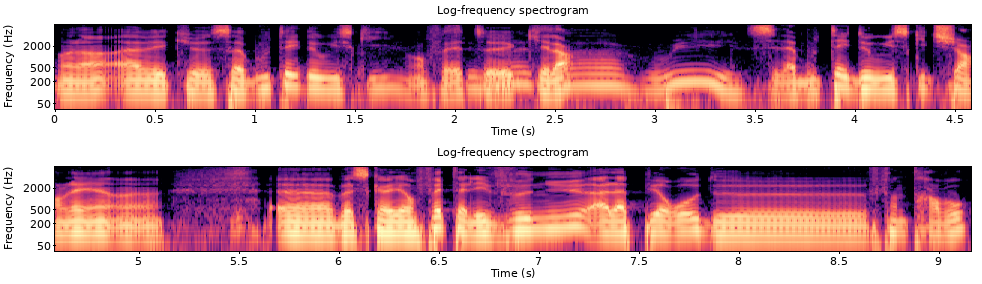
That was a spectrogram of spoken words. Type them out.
Voilà, avec euh, sa bouteille de whisky en fait, euh, qui est là. ça, Oui. C'est la bouteille de whisky de Charlet. hein. Euh, parce qu'en fait, elle est venue à l'apéro de fin de travaux.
